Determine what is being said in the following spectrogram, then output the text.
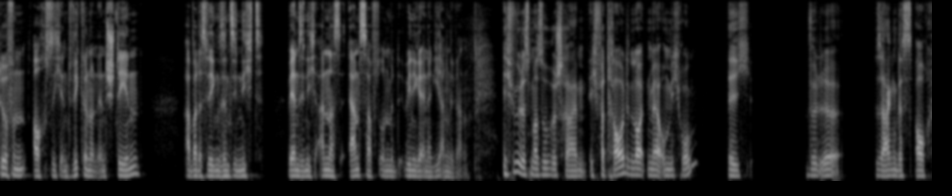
dürfen auch sich entwickeln und entstehen, aber deswegen sind sie nicht, werden sie nicht anders ernsthaft und mit weniger Energie angegangen. Ich würde es mal so beschreiben. Ich vertraue den Leuten mehr um mich rum. Ich würde sagen, dass auch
